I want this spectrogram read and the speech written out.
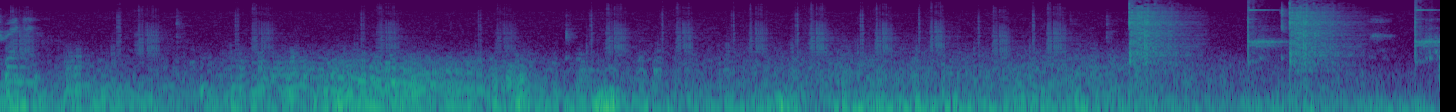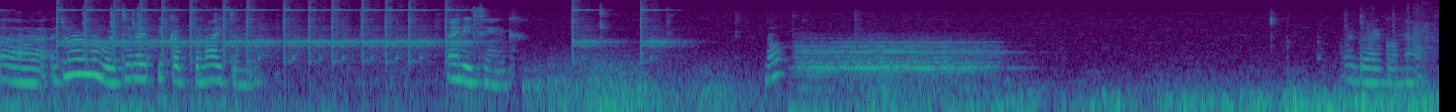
Is it raining? Uh, I don't remember. Did I pick up an item? Anything? No? Where do I go now?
